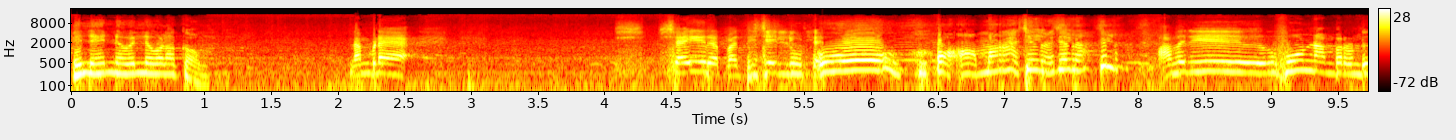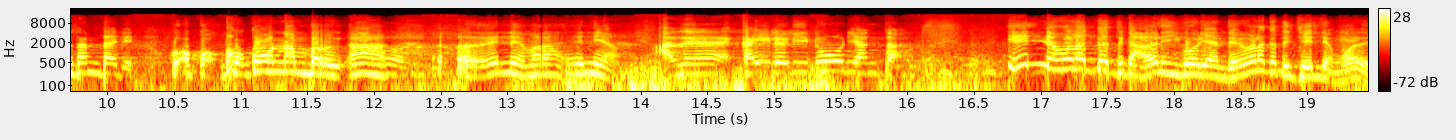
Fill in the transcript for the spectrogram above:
என்ன என்ன வெள்ள வழக்கம்? நம்மட சொல்லி ஓ விட்டேன் மரா சொல்றா சொல்றா சொல்றா. அவரு ஒரு போன் நம்பர் ஒன்று தந்தாரு. கோன் நம்பர் என்ன மரா என்னையா? அத கையில எழுதிட்டு ஓடி அந்த என்ன விளக்கத்துக்கு அவளுக்கு கோடி அந்த விளக்கத்துக்கு செல்லும் போது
